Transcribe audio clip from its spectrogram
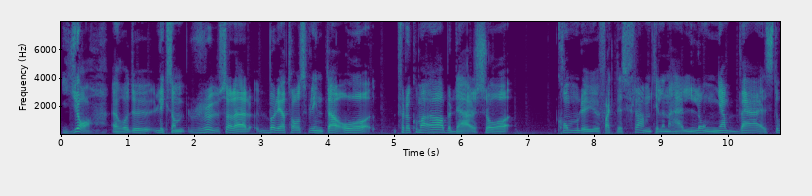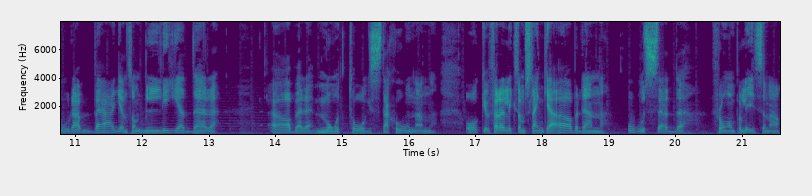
Ja, och du liksom rusar där, börjar ta och sprinta och för att komma över där så kommer du ju faktiskt fram till den här långa vä stora vägen som leder över mot tågstationen. Och för att liksom slänka över den osedd från poliserna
